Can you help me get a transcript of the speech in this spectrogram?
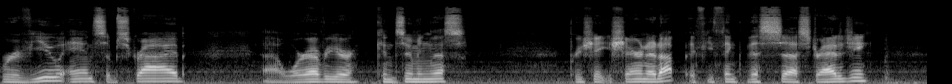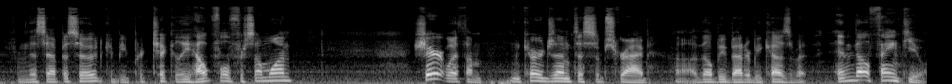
review, and subscribe uh, wherever you're consuming this. Appreciate you sharing it up. If you think this uh, strategy from this episode could be particularly helpful for someone, share it with them. Encourage them to subscribe. Uh, they'll be better because of it, and they'll thank you.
